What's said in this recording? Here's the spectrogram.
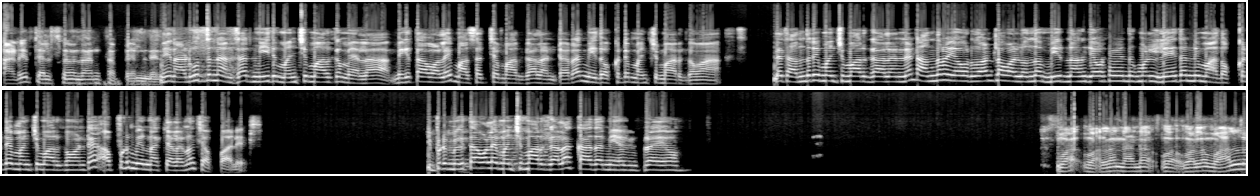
అడిగి తెలుసుకునే దానికి తప్పేం లేదు. నేను అడుగుతున్నాను సార్ మీది మంచి మార్గం ఎలా? మిగతా వాళ్ళే అసత్య మార్గాలు అంటారా? మీది ఒక్కటే మంచి మార్గమా? లేదా అందరి మంచి మార్గాలు అంటే అందరూ ఎవరి దాంట్లో వాళ్ళు ఉందో మీరు నాకు చెప్పడం ఎందుకు మళ్ళీ? లేదండి మాది ఒక్కటే మంచి మార్గం అంటే అప్పుడు మీరు నాకు ఎలానో చెప్పాలి. ఇప్పుడు మిగతా వాళ్ళే మంచి మార్గాలా? కాదా మీ అభిప్రాయం వా- వాళ్ళ నడ వాళ్ళ వాళ్ళు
